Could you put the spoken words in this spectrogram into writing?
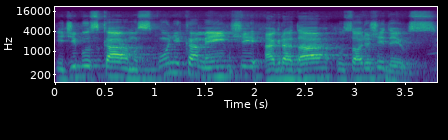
e de buscarmos unicamente agradar os olhos de Deus.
